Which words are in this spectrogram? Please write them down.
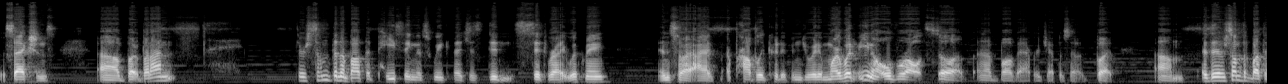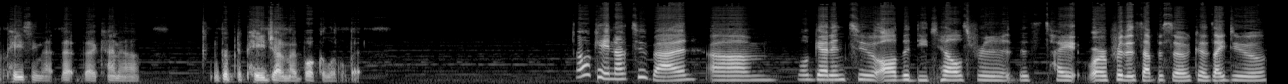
the sections, uh, but but I'm there's something about the pacing this week that just didn't sit right with me, and so I, I probably could have enjoyed it more. But you know, overall, it's still a, an above average episode, but. Um, there's something about the pacing that, that, that kind of ripped a page out of my book a little bit. Okay, not too bad. Um, we'll get into all the details for this type or for this episode because I do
